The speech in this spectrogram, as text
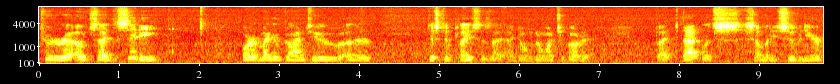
toured outside the city, or it might have gone to other distant places. I, I don't know much about it. But that was somebody's souvenir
